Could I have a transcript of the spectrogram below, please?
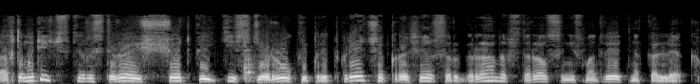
Автоматически растирая щеткой кисти рук и предплечья, профессор Градов старался не смотреть на коллег.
